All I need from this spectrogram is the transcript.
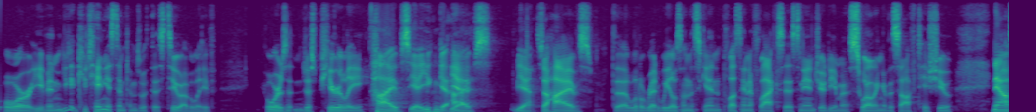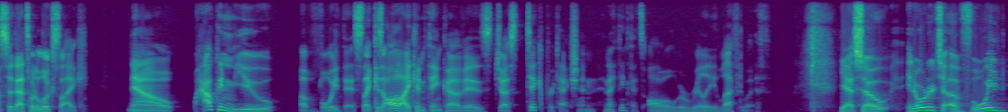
or even you get cutaneous symptoms with this too, I believe. Or is it just purely Hives, yeah, you can get Yeah. hives. Yeah. so hives, the little red wheals on the skin, plus anaphylaxis and angioedema, swelling of the soft tissue. Now, so that's what it looks like. Now, how can you avoid this? Like, because all I can think of is just tick protection, and I think that's all we're really left with. Yeah. So, in order to avoid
